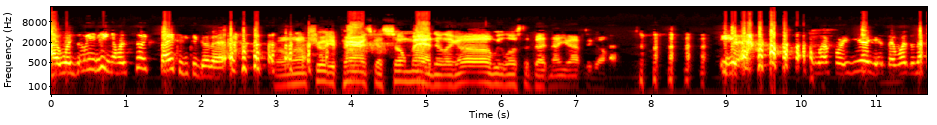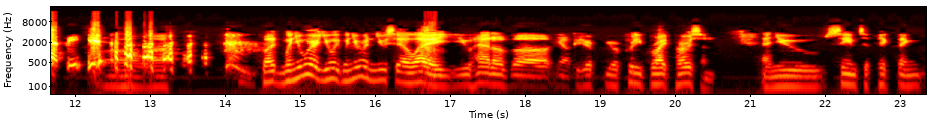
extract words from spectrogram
I was winning. I was so excited to go there. well, I'm sure your parents got so mad. They're like, "Oh, we lost the bet. Now you have to go." yeah. well, for a year, yes, I wasn't happy. Oh, wow. But when you were you when you were in UCLA, you had of uh, you know because you're you're a pretty bright person, and you seem to pick thing uh,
